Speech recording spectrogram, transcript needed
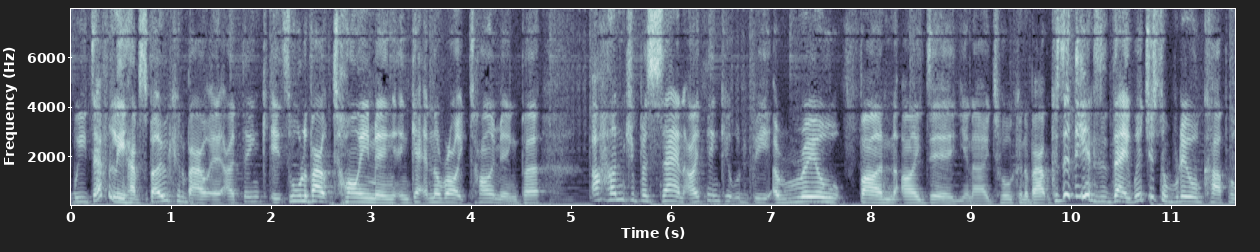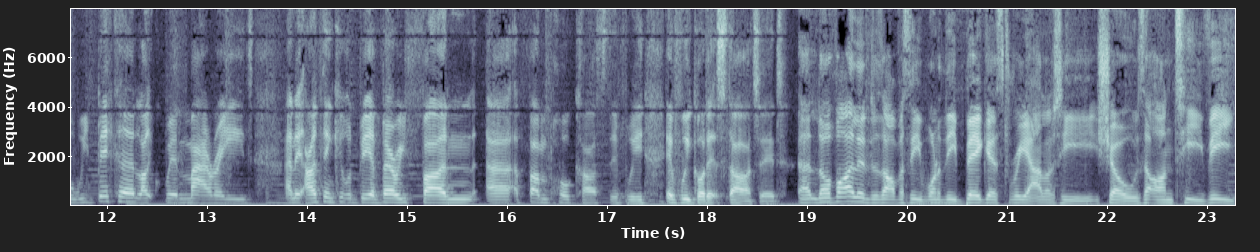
we definitely have spoken about it. I think it's all about timing and getting the right timing, but hundred percent. I think it would be a real fun idea, you know, talking about because at the end of the day, we're just a real couple. We bicker like we're married, and it, I think it would be a very fun, uh, a fun podcast if we if we got it started. Uh, Love Island is obviously one of the biggest reality shows on TV.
